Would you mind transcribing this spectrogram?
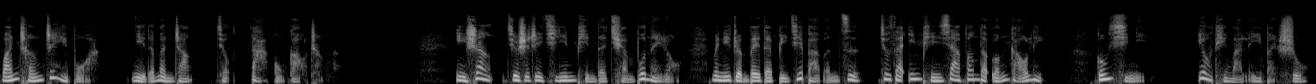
完成这一步啊，你的文章就大功告成了。以上就是这期音频的全部内容，为你准备的笔记版文字就在音频下方的文稿里。恭喜你，又听完了一本书。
